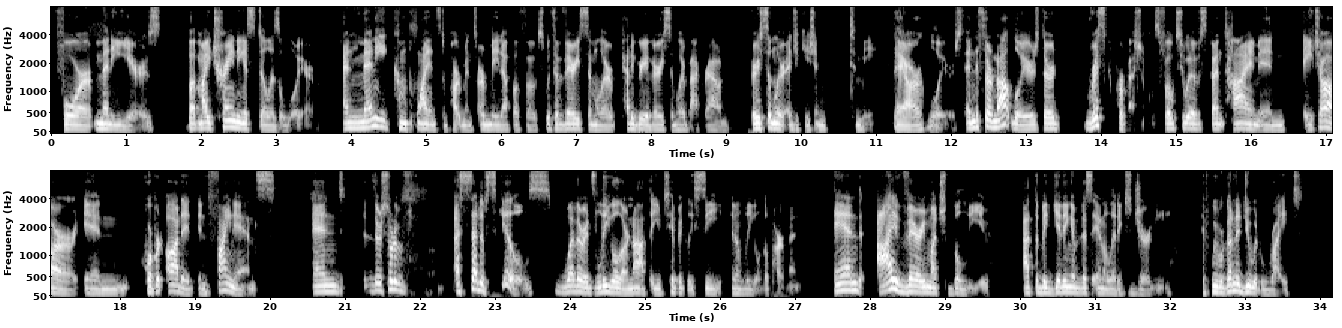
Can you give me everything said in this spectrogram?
for many years, but my training is still as a lawyer. And many compliance departments are made up of folks with a very similar pedigree, a very similar background, very similar education to me. They are lawyers. And if they're not lawyers, they're risk professionals, folks who have spent time in HR, in corporate audit, in finance. And there's sort of a set of skills, whether it's legal or not, that you typically see in a legal department. And I very much believe at the beginning of this analytics journey, if we were going to do it right,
